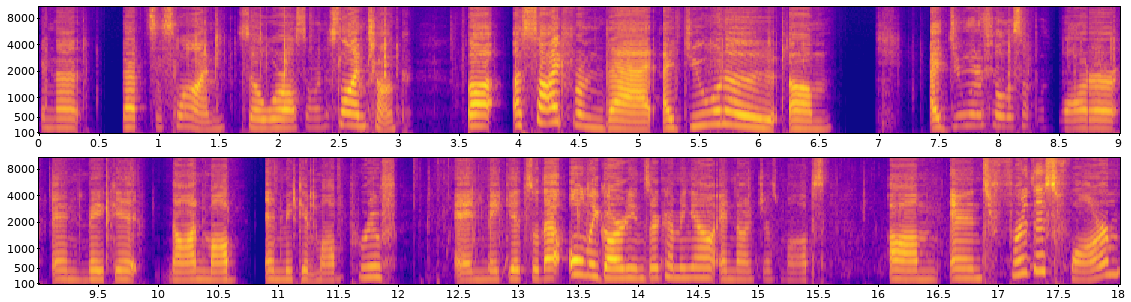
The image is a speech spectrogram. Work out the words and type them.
and that that's a slime. So we're also in a slime chunk. But aside from that, I do want to um I do want to fill this up with water and make it non-mob and make it mob-proof and make it so that only guardians are coming out and not just mobs. Um, and for this farm,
